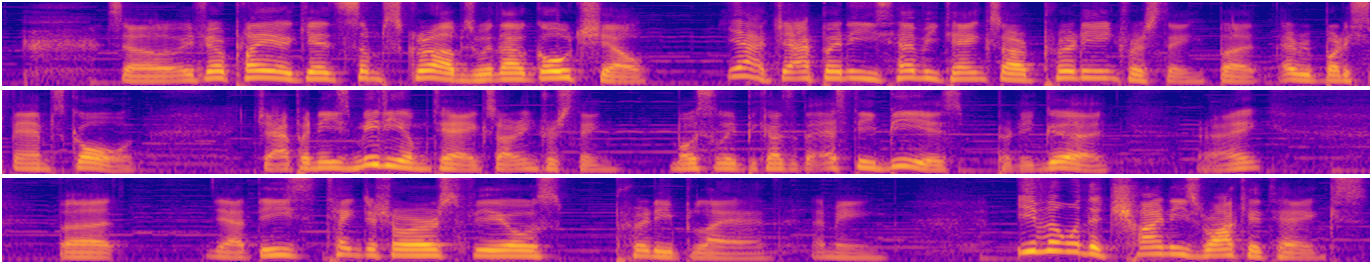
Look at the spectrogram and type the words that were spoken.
so if you're playing against some scrubs without gold shell, yeah, Japanese heavy tanks are pretty interesting, but everybody spams gold. Japanese medium tanks are interesting, mostly because the STB is pretty good, right? But yeah, these tank destroyers feels pretty bland. I mean, even with the Chinese rocket tanks,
